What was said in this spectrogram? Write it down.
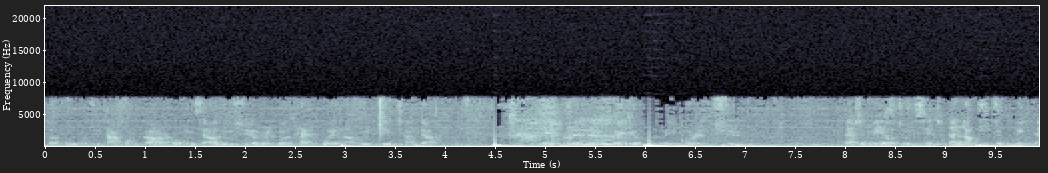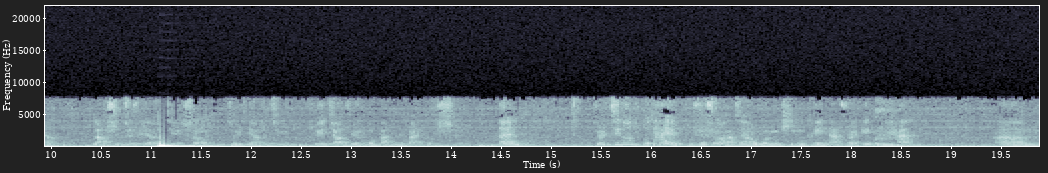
到中国去打广告，然后我们想要留学，美国又太贵了，我一直给你强调，所以就是会有这么一波人去，但是没有这种限制，但老师就不一样，老师就是要接受，你就一定要是基督徒，所以教学员工百分之百都是，但。就是基督徒，他也不是说好像文凭可以拿出来给你看，嗯，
